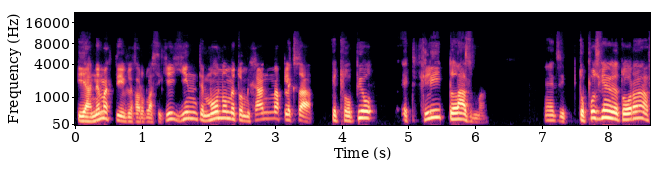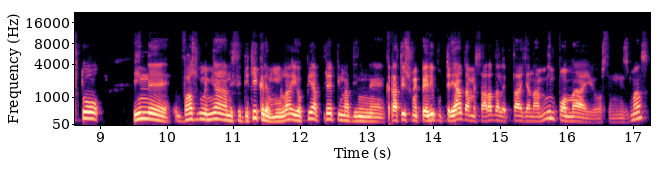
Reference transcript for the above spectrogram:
Η ανέμακτη βλεφαροπλαστική γίνεται μόνο με το μηχάνημα πλεξά και το οποίο εκκλεί πλάσμα. Έτσι. Το πώς γίνεται τώρα, αυτό είναι, βάζουμε μια αναισθητική κρεμούλα, η οποία πρέπει να την ε, κρατήσουμε περίπου 30 με 40 λεπτά για να μην πονάει ο ασθενής μας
